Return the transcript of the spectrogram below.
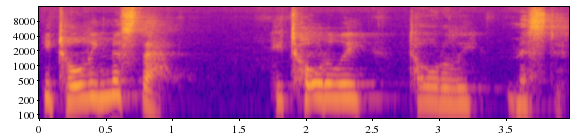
He totally missed that. He totally, totally missed it.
